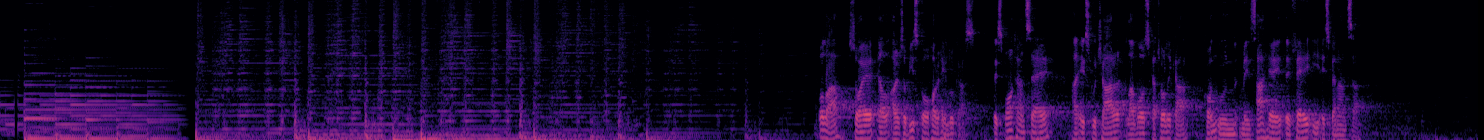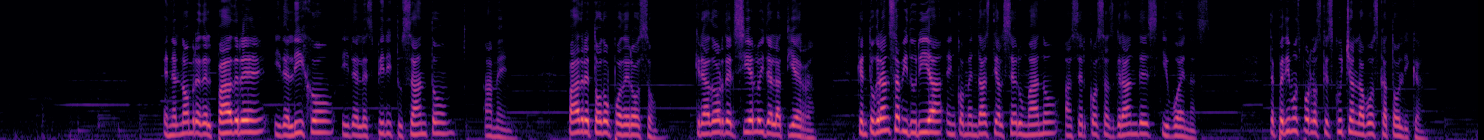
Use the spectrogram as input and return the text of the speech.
Hola, soy el arzobispo Jorge Lucas. Despónganse a escuchar la voz católica con un mensaje de fe y esperanza. En el nombre del Padre y del Hijo y del Espíritu Santo. Amén. Padre Todopoderoso, Creador del cielo y de la tierra, que en tu gran sabiduría encomendaste al ser humano hacer cosas grandes y buenas. Te pedimos por los que escuchan la voz católica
